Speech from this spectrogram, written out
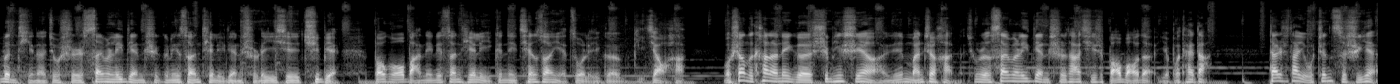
问题呢，就是三元锂电池跟磷酸铁锂电池的一些区别，包括我把那磷酸铁锂跟那铅酸也做了一个比较哈。我上次看的那个视频实验啊，也蛮震撼的，就是三元锂电池它其实薄薄的，也不太大，但是它有针刺实验。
